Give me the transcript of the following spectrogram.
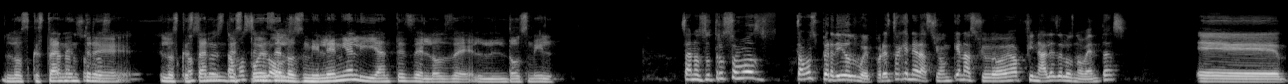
Los que están Bueno, nosotros- entre los que están después de los- los millennial y antes de los del 2000. O sea, nosotros somos, estamos perdidos, güey, por esta generación que nació a finales de los noventas. Eh,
